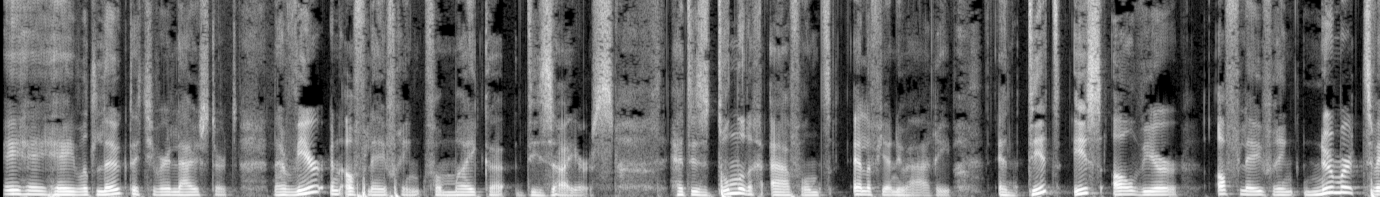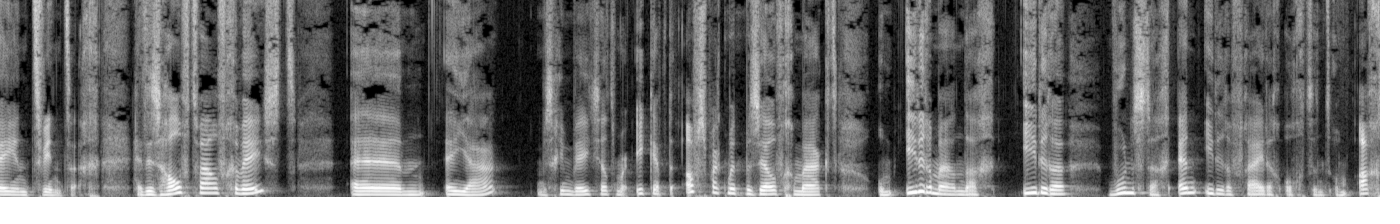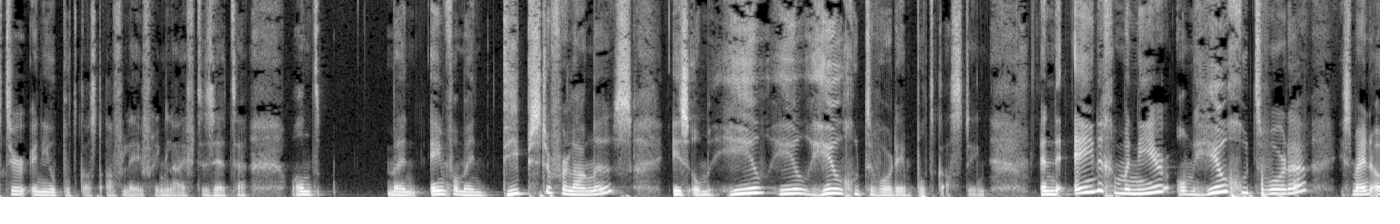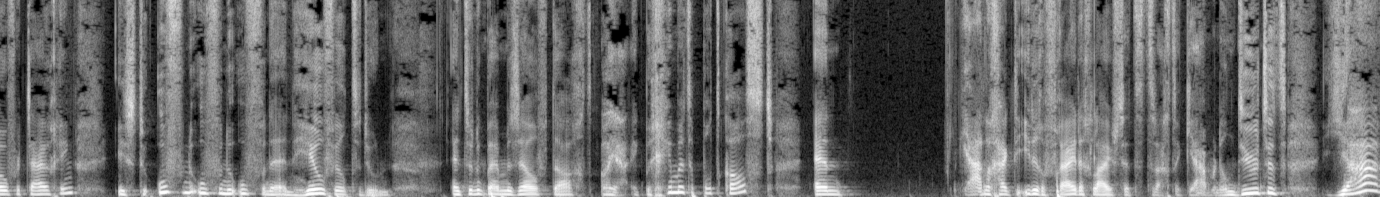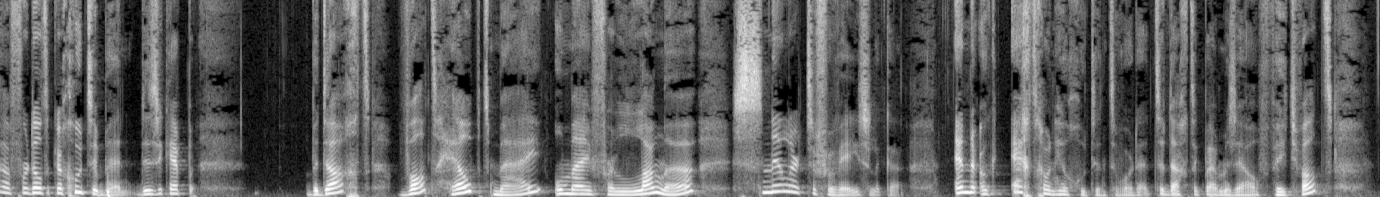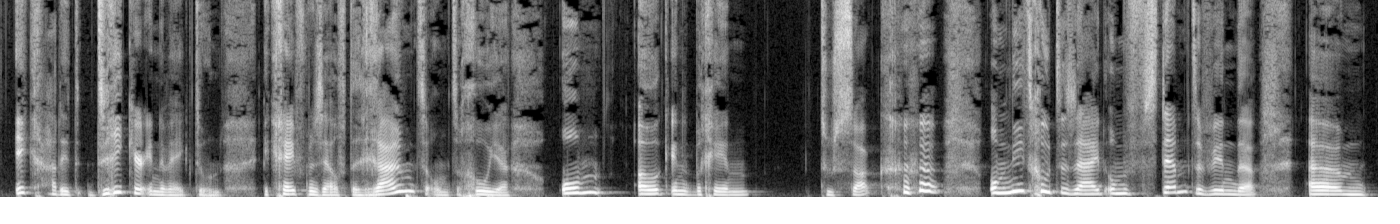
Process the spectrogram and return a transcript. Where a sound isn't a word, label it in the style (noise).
Hey, hey, hey, wat leuk dat je weer luistert naar weer een aflevering van Maaike Desires. Het is donderdagavond 11 januari en dit is alweer aflevering nummer 22. Het is half twaalf geweest um, en ja, misschien weet je dat, maar ik heb de afspraak met mezelf gemaakt om iedere maandag, iedere woensdag en iedere vrijdagochtend om 8 uur een nieuwe podcastaflevering live te zetten. Want mijn, een van mijn diepste verlangens is om heel, heel, heel goed te worden in podcasting. En de enige manier om heel goed te worden, is mijn overtuiging, is te oefenen, oefenen, oefenen en heel veel te doen. En toen ik bij mezelf dacht: oh ja, ik begin met de podcast en ja, dan ga ik die iedere vrijdag live zetten. Toen dacht ik, ja, maar dan duurt het jaren voordat ik er goed in ben. Dus ik heb bedacht, wat helpt mij om mijn verlangen sneller te verwezenlijken? En er ook echt gewoon heel goed in te worden. Toen dacht ik bij mezelf, weet je wat? Ik ga dit drie keer in de week doen. Ik geef mezelf de ruimte om te groeien. Om ook in het begin to suck. (laughs) om niet goed te zijn, om een stem te vinden. Um,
